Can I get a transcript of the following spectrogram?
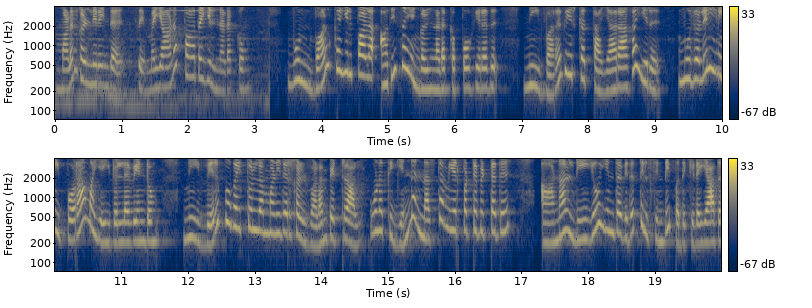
மலர்கள் நிறைந்த செம்மையான பாதையில் நடக்கும். உன் வாழ்க்கையில் பல அதிசயங்கள் நடக்கப் போகிறது. நீ வரவேற்க தயாராக இரு. முதலில் நீ பொறாமையை வெல்ல வேண்டும். நீ வெறுப்பு வைத்துள்ள மனிதர்கள் வளம் பெற்றால் உனக்கு என்ன நஷ்டம் ஏற்பட்டுவிட்டது? ஆனால் நீயோ இந்த விதத்தில் சிந்திப்பது கிடையாது.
